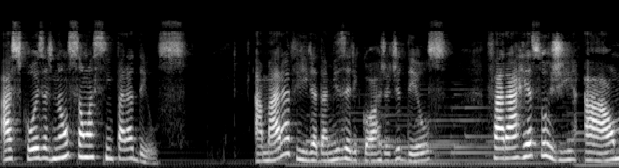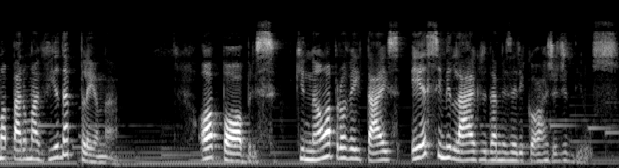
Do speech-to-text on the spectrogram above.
as coisas não são assim para Deus. A maravilha da misericórdia de Deus fará ressurgir a alma para uma vida plena. Ó pobres, que não aproveitais esse milagre da misericórdia de Deus.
